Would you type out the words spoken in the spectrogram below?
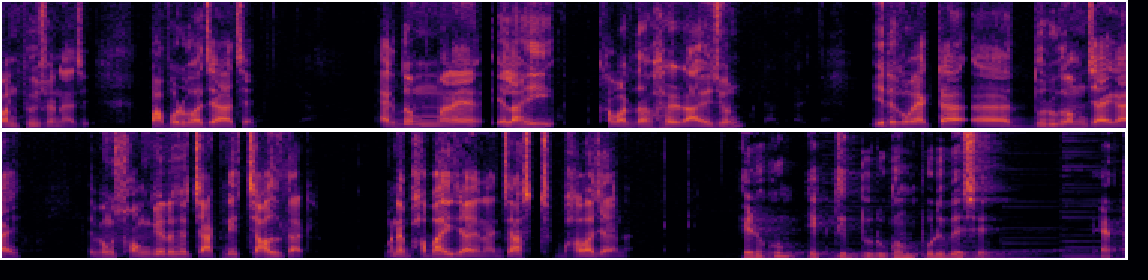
কনফিউশনে আছে। পাঁপড় ভাজা আছে। একদম মানে এলাহি খাবার দাবারের আয়োজন। এরকম একটা দুর্গম জায়গায় এবং সঙ্গে রয়েছে চাটনির চাল তার। মানে ভাবাই যায় না জাস্ট ভাবা যায় না। এরকম একটি দুর্গম পরিবেশে এত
